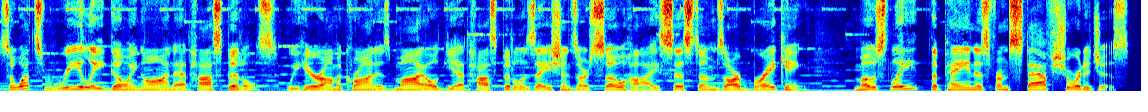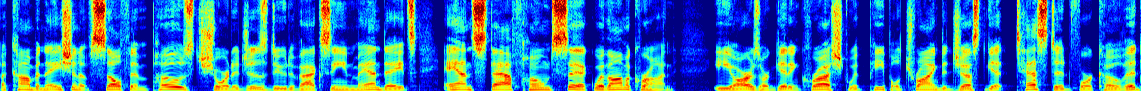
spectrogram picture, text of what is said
So, what's really going on at hospitals? We hear Omicron is mild, yet hospitalizations are so high, systems are breaking. Mostly, the pain is from staff shortages, a combination of self imposed shortages due to vaccine mandates and staff homesick with Omicron. ERs are getting crushed with people trying to just get tested for COVID,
